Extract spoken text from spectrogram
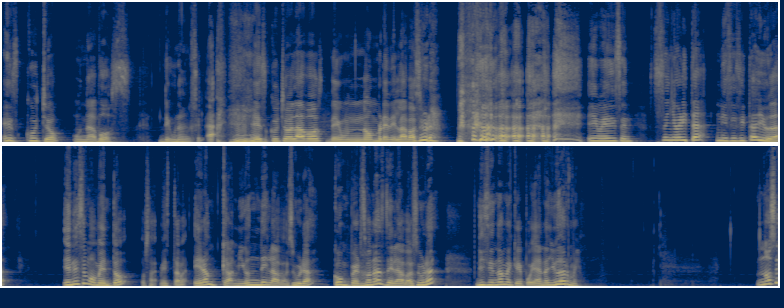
escucho una voz de un ángel. Ah, escucho la voz de un hombre de la basura. y me dicen, señorita, ¿necesita ayuda? En ese momento, o sea, estaba, era un camión de la basura con personas de la basura diciéndome que podían ayudarme. No sé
